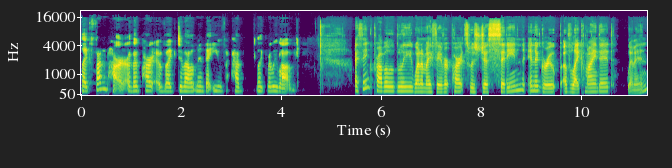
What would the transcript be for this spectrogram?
like fun part, or the part of like development that you have like really loved? I think probably one of my favorite parts was just sitting in a group of like minded women,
